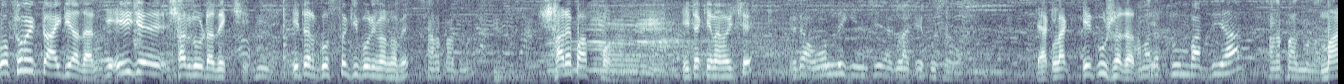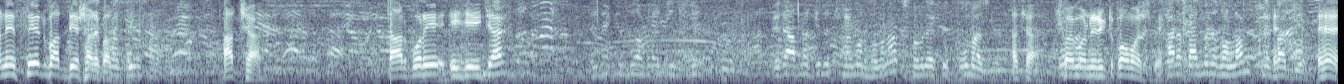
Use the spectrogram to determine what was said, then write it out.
প্রথমে একটু আইডিয়া দেন যে এই যে সার গরুটা দেখছি এটার গোস্ত কি পরিমাণ হবে? সাড়ে পাঁচ মাস সাড়ে পাঁচ মন এটা কেনা হয়েছে? এটা অনলি কিনছি এক লাখ একুশ হাজার। এক লাখ একুশ হাজার। আমাদের টুম বাদ দিয়া সাড়ে পাঁচ মন মানে সেট বাদ দিয়ে সাড়ে পাঁচ দিয়ে সাড়ে পাঁচ আচ্ছা। তারপরে এই যে এইটা। এটা কিন্তু আমরা কিনছি। এটা আপনার কিন্তু ছয় মন হবে না ছয় মনে একটু কম আসবে। আচ্ছা ছয় মনের একটু কম আসবে। সাড়ে পাঁচ মানে ধরলাম বাদ দিয়ে। হ্যাঁ।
